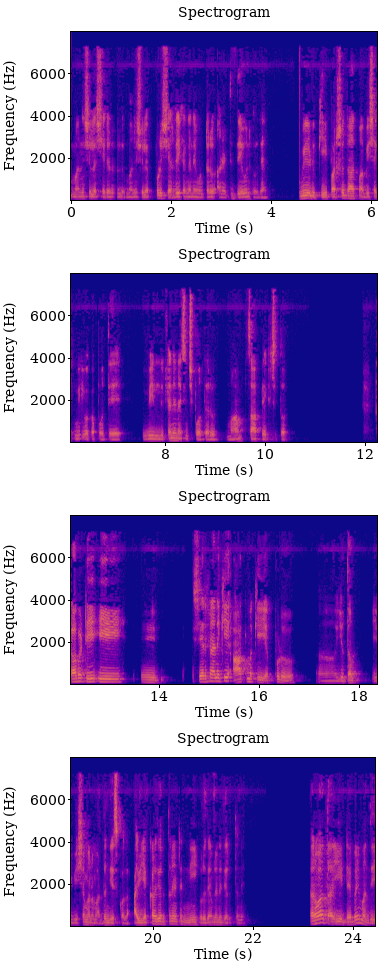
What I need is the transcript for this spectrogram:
మనుషుల శరీరాలు మనుషులు ఎప్పుడు శారీరకంగానే ఉంటారు అనేది దేవుని హృదయం. వీడికి పరిశుద్ధాత్మ అభిషేకం ఇవ్వకపోతే వీళ్ళు ఇట్లనే నశించిపోతారు మాంసాపేక్షతో. కాబట్టి ఈ శరీరానికి ఆత్మకి ఎప్పుడు యుద్ధం ఈ విషయం మనం అర్థం చేసుకోవాలి? అవి ఎక్కడ జరుగుతున్నాయి అంటే నీ హృదయంలోనే జరుగుతున్నాయి. తర్వాత ఈ డెబ్బై మంది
